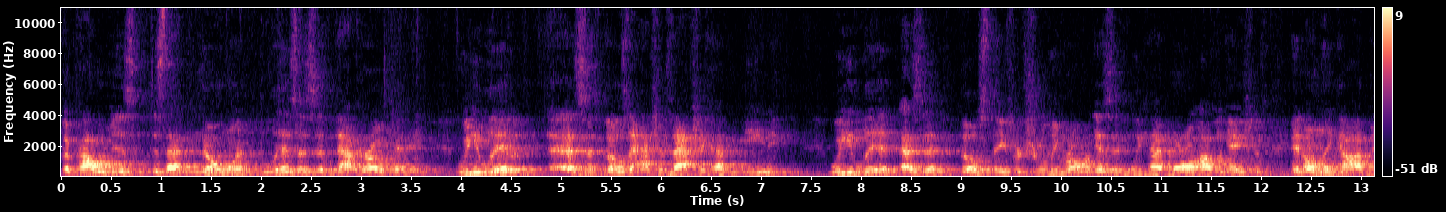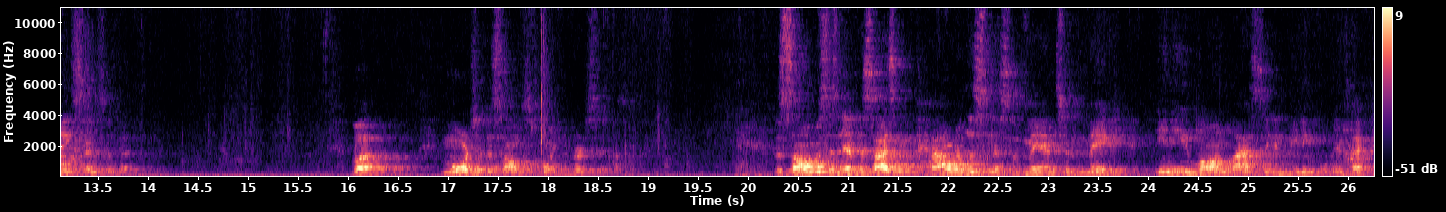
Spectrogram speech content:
The problem is, is that no one lives as if that were okay. We live as if those actions actually have meaning. We live as if those things were truly wrong, as if we had moral obligations, and only God makes sense of it. But more to the psalmist's point in verse 6. The psalmist is emphasizing the powerlessness of man to make any long lasting and meaningful impact.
